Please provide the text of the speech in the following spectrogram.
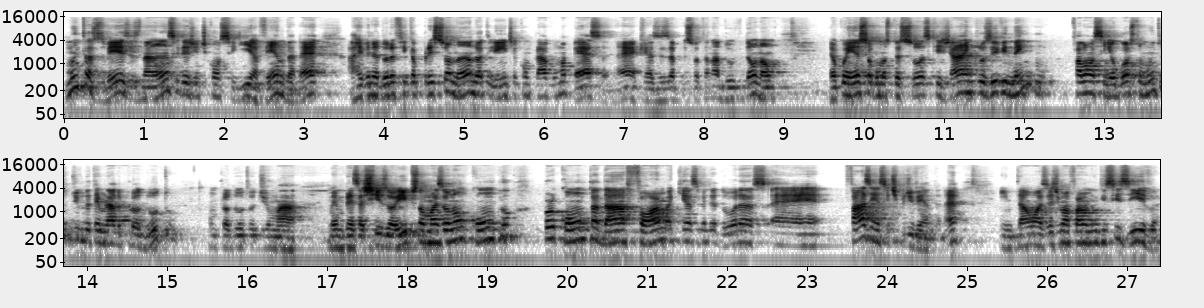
Muitas vezes, na ânsia de a gente conseguir a venda, né, a revendedora fica pressionando a cliente a comprar alguma peça, né, que às vezes a pessoa está na dúvida ou não. Eu conheço algumas pessoas que já, inclusive, nem falam assim: eu gosto muito de um determinado produto, um produto de uma, uma empresa X ou Y, mas eu não compro por conta da forma que as vendedoras é, fazem esse tipo de venda, né? Então, às vezes, de uma forma muito incisiva.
